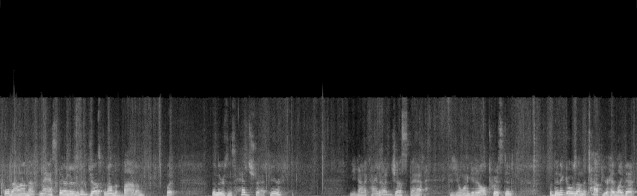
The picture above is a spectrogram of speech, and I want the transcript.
Pull down on that mast there, and there's an adjustment on the bottom. But then there's this head strap here. You gotta kind of adjust that because you don't want to get it all twisted. But then it goes on the top of your head like that.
